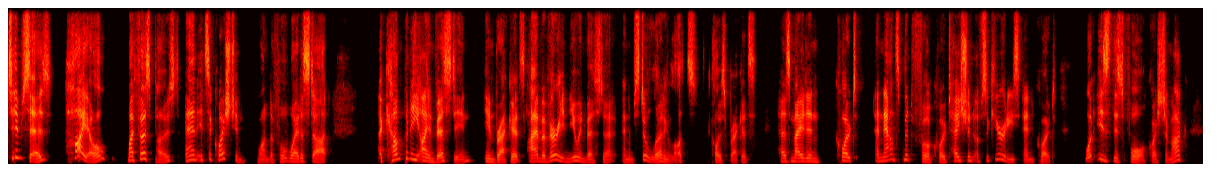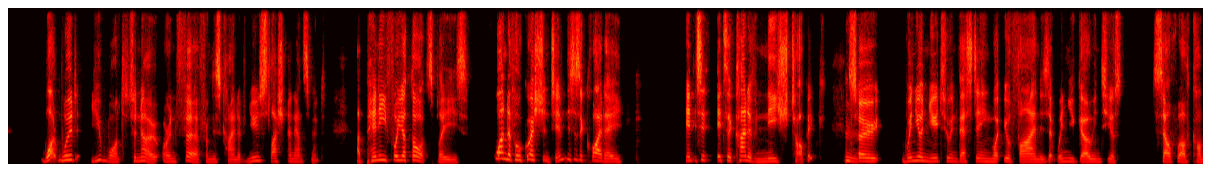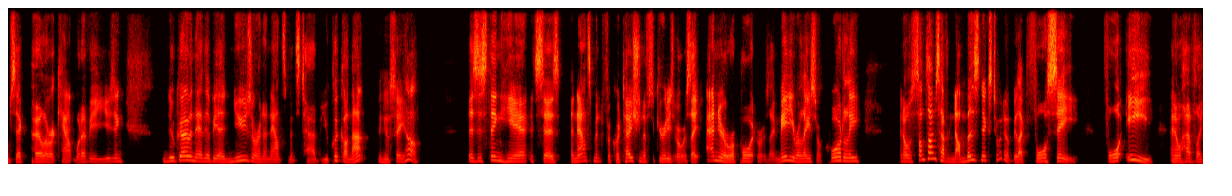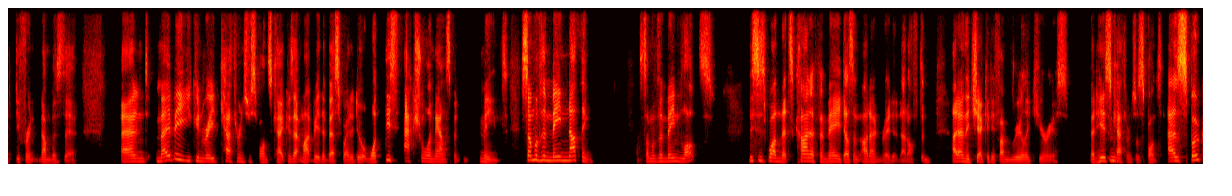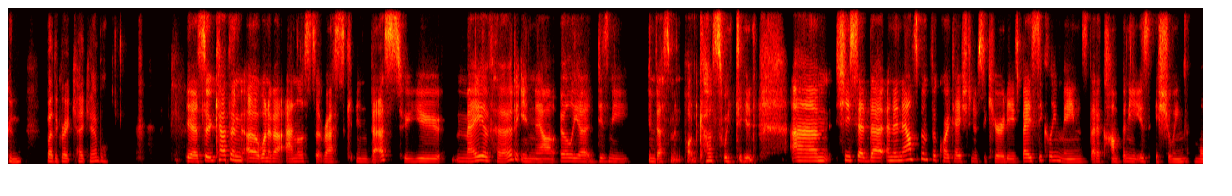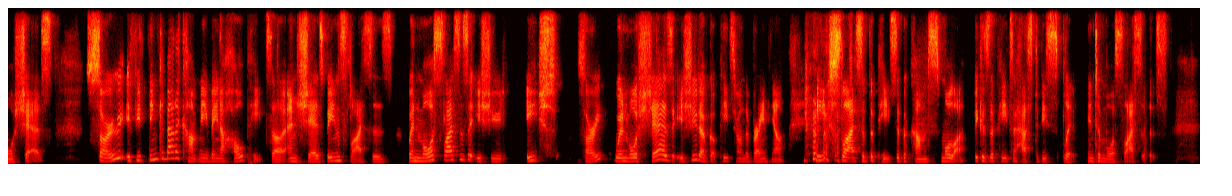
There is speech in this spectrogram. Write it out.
Tim says, Hi, all. My first post, and it's a question. Wonderful way to start. A company I invest in, in brackets, I am a very new investor and I'm still learning lots, close brackets, has made an quote announcement for quotation of securities, end quote. What is this for? Question mark. What would you want to know or infer from this kind of news slash announcement? A penny for your thoughts, please. Wonderful question, Tim. This is a quite a it's a, it's a kind of niche topic. Mm. So when you're new to investing, what you'll find is that when you go into your self wealth CommSec Pearler account, whatever you're using, you'll go in there. There'll be a news or an announcements tab. You click on that, and you'll see, oh, there's this thing here. It says announcement for quotation of securities, or it'll say annual report, or it'll say media release, or quarterly, and it'll sometimes have numbers next to it. It'll be like 4C, 4E, and it'll have like different numbers there. And maybe you can read Catherine's response, Kate, because that might be the best way to do it. What this actual announcement means. Some of them mean nothing. Some of them mean lots. This is one that's kind of for me doesn't. I don't read it that often. I only check it if I'm really curious. But here's Mm. Catherine's response, as spoken by the great Kate Campbell. Yeah, so Catherine, uh, one of our analysts at Rask Invest, who you may have heard in our earlier Disney investment podcast we did, um, she said that an announcement for quotation of securities basically means that a company is issuing more shares. So if you think about a company being a whole pizza and shares being slices, when more slices are issued, each sorry, when more shares are issued, I've got pizza on the brain here each slice of the pizza becomes smaller because the pizza has to be split into more slices.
